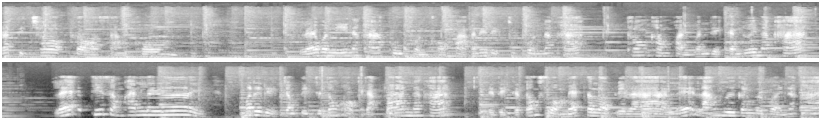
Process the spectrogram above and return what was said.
รับผิดชอบต่อสังคม และวันนี้นะคะครูฝนขอฝากให้เด็กทุกคนนะคะ ท่องคำขวัญวันเด็กกันด้วยนะคะ และที่สำคัญเลย เมื่อเด็กๆจำเป็นจะต้องออกจากบ้านนะคะ เด็กๆจะต้องสวมแมสตลอดเวลาและล้างมือกันบ่อยๆนะคะ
